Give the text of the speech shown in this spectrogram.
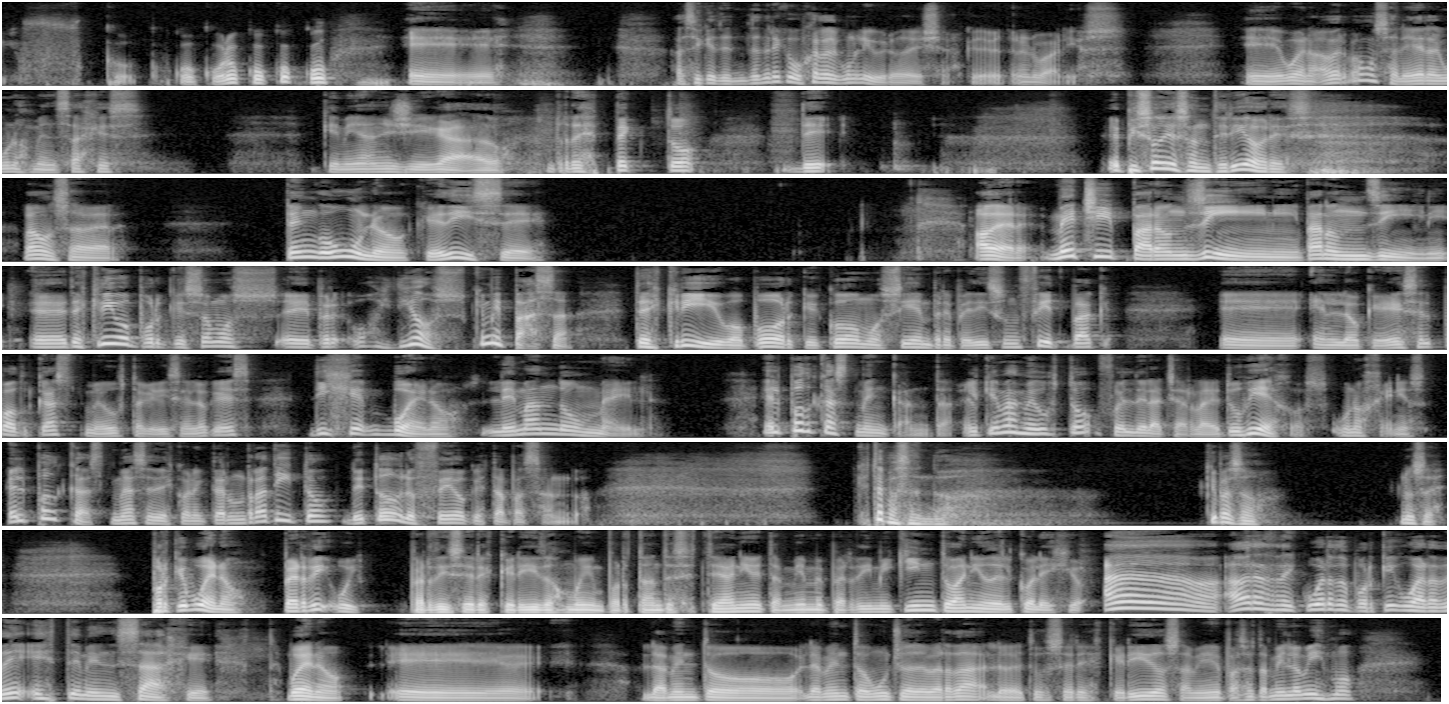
Eh, así que tendré que buscar algún libro de ella, que debe tener varios. Eh, bueno, a ver, vamos a leer algunos mensajes que me han llegado respecto de episodios anteriores. Vamos a ver. Tengo uno que dice, a ver, Mechi Paronzini, Paronzini. Eh, te escribo porque somos... Eh, ¡Ay, Dios! ¿Qué me pasa? Te escribo porque, como siempre, pedís un feedback eh, en lo que es el podcast. Me gusta que dicen lo que es. Dije, bueno, le mando un mail. El podcast me encanta. El que más me gustó fue el de la charla de tus viejos, unos genios. El podcast me hace desconectar un ratito de todo lo feo que está pasando. ¿Qué está pasando? ¿Qué pasó? No sé. Porque bueno, perdí, uy, perdí seres queridos muy importantes este año y también me perdí mi quinto año del colegio. Ah, ahora recuerdo por qué guardé este mensaje. Bueno, eh, lamento, lamento mucho de verdad lo de tus seres queridos, a mí me pasó también lo mismo,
